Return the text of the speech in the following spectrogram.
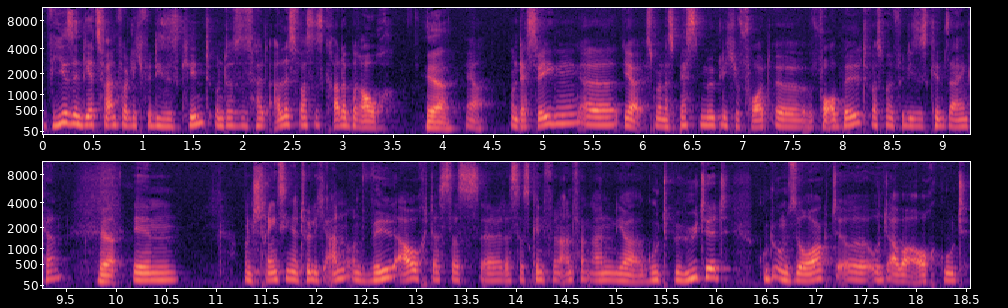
wir sind jetzt verantwortlich für dieses Kind und das ist halt alles, was es gerade braucht. ja, Ja. Und deswegen äh, ja, ist man das bestmögliche Vor äh, Vorbild, was man für dieses Kind sein kann. ja, Ähm, und strengt sich natürlich an und will auch, dass das, äh, dass das Kind von Anfang an ja, gut behütet, gut umsorgt äh, und aber auch gut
